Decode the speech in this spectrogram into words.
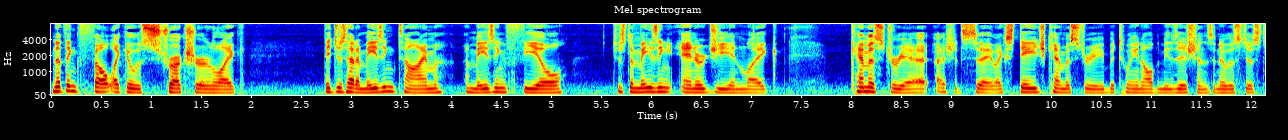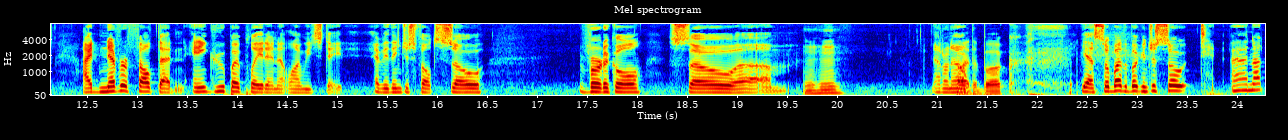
nothing felt like it was structured. Like they just had amazing time, amazing feel, just amazing energy and like chemistry. I, I should say, like stage chemistry between all the musicians, and it was just I'd never felt that in any group I played in at Long Beach State. Everything just felt so vertical, so um, Mm-hmm. I don't know. By the book. yeah, so by the book and just so t- uh, not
